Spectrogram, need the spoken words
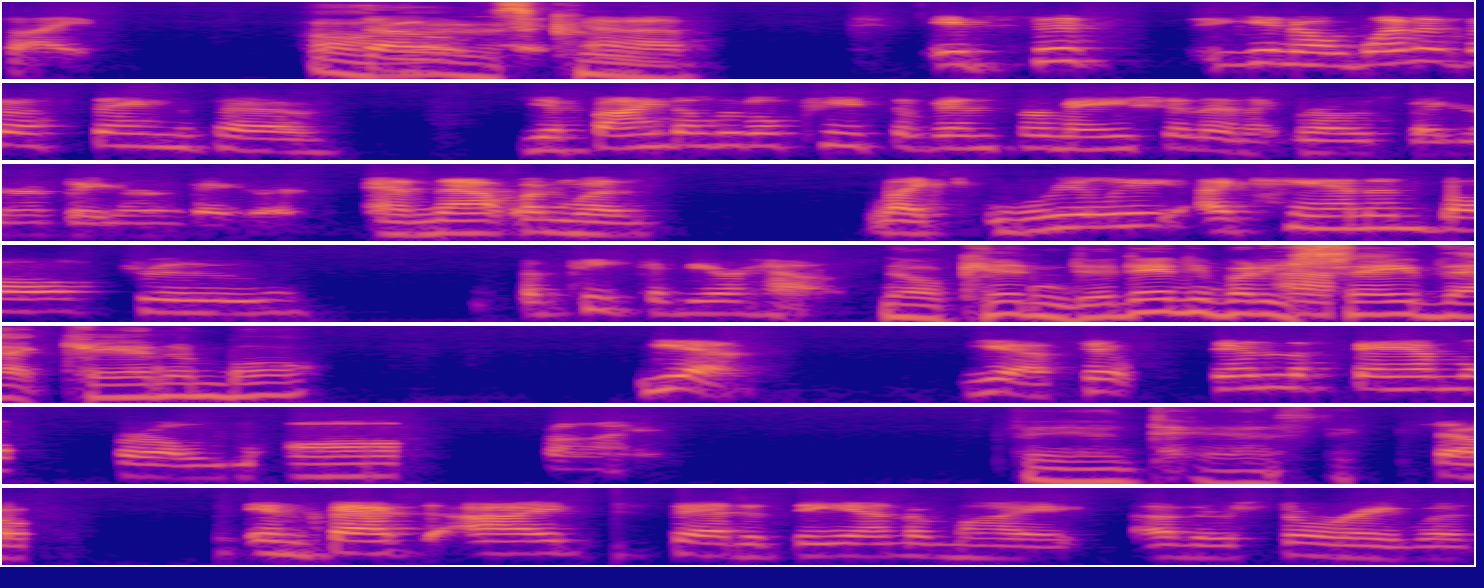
site. Oh, So, that is cool. uh, It's just, you know, one of those things of you find a little piece of information and it grows bigger and bigger and bigger. And that one was like really a cannonball through the peak of your house. no kidding. Did anybody uh, save that cannonball? Yes, yes, it was in the family for a long time. Fantastic. So, in fact, I said at the end of my other story was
